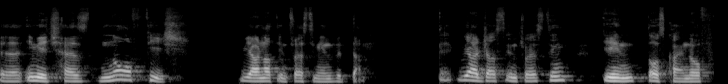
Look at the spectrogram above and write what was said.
uh, image has no fish, we are not interested in with them. We are just interested in those kind of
